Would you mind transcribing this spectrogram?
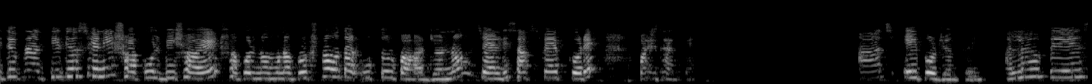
তৃতীয় শ্রেণির সকল বিষয়ে সকল নমুনা প্রশ্ন ও তার উত্তর পাওয়ার জন্য চ্যানেলটি সাবস্ক্রাইব করে পাশে থাকবেন। আজ এই পর্যন্তই। আল্লাহ হাফেজ।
